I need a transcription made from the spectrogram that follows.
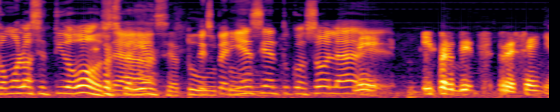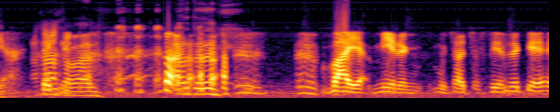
cómo lo has sentido vos. Tu o sea, experiencia, tu- tu experiencia en tu consola. Mi eh, Hyperbits reseña. Ajá. Parte de. Vaya, miren, muchachos, fíjense que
